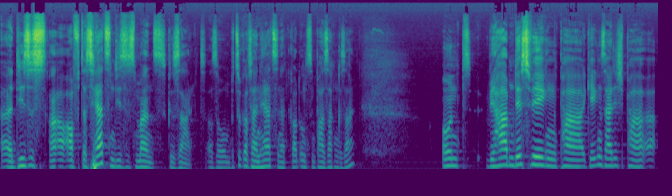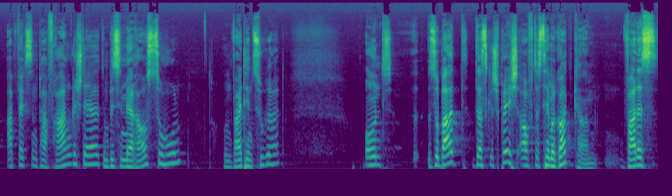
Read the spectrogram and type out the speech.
äh, dieses, äh, auf das Herzen dieses Manns gesagt. Also in Bezug auf sein Herzen hat Gott uns ein paar Sachen gesagt. Und wir haben deswegen ein paar, gegenseitig ein paar, äh, abwechselnd ein paar Fragen gestellt, um ein bisschen mehr rauszuholen und weiterhin zugehört. Und sobald das Gespräch auf das Thema Gott kam, war das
